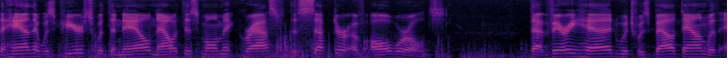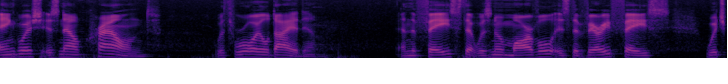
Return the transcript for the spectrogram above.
the hand that was pierced with the nail, now at this moment, grasped the scepter of all worlds. That very head which was bowed down with anguish is now crowned with royal diadem. And the face that was no marvel is the very face which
